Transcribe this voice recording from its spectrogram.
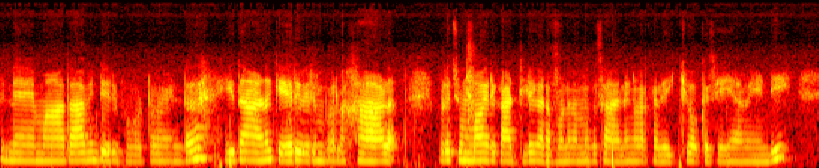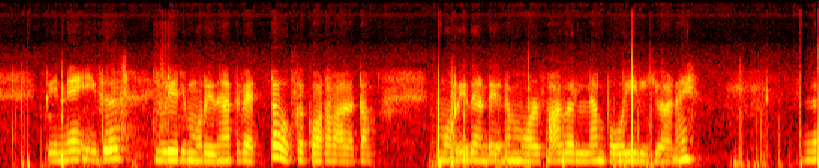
പിന്നെ മാതാവിന്റെ ഒരു ഫോട്ടോ ഉണ്ട്. ഇതാണ് കയറി വരുമ്പോൾ ഹാൾ ഇവിടെ ചുമ്മാ ഒരു കട്ടിൽ കിടപ്പുണ്ട്. നമുക്ക് സാധനങ്ങളൊക്കെ വയ്ക്കുകയൊക്കെ ചെയ്യാൻ വേണ്ടി. പിന്നെ ഇത് ഇവിടെ ഒരു മുറി. ഇതിനകത്ത് വെട്ടമൊക്കെ കുറവാണ് കേട്ടോ. മുറി ഇതുണ്ട്. ഇതിന്റെ മുൾഭാഗം എല്ലാം പോയിരിക്കുവാണേ. ഇത്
